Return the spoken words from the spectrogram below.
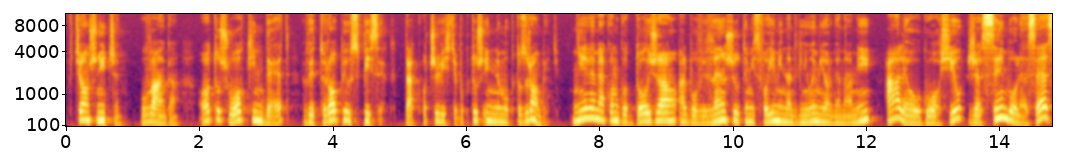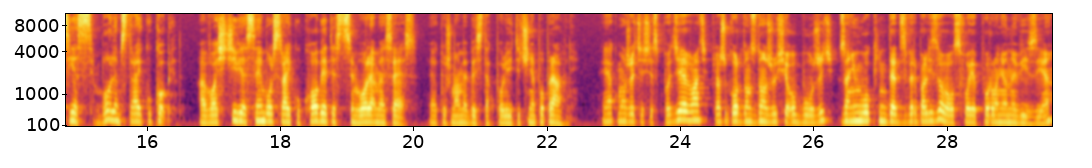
Wciąż niczym. Uwaga, otóż Walking Dead wytropił spisek. Tak, oczywiście, bo któż inny mógł to zrobić? Nie wiem, jak on go dojrzał albo wywęszył tymi swoimi nadgniłymi organami, ale ogłosił, że symbol SS jest symbolem strajku kobiet. A właściwie symbol strajku kobiet jest symbolem SS, jak już mamy być tak politycznie poprawni. Jak możecie się spodziewać, Flash Gordon zdążył się oburzyć, zanim Walking Dead zwerbalizował swoje poronione wizje.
